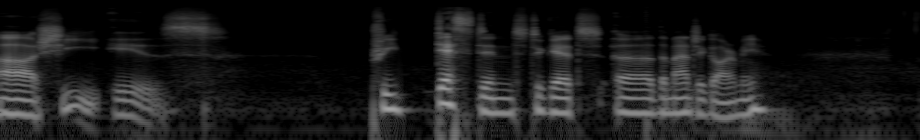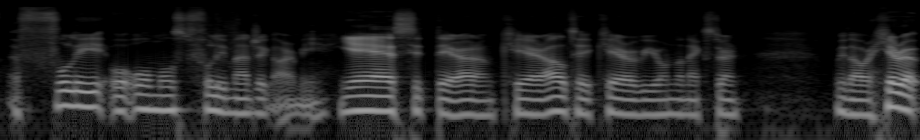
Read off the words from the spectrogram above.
uh she is predestined to get uh, the magic army. A fully or almost fully magic army. Yeah, sit there. I don't care. I'll take care of you on the next turn with our hero.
